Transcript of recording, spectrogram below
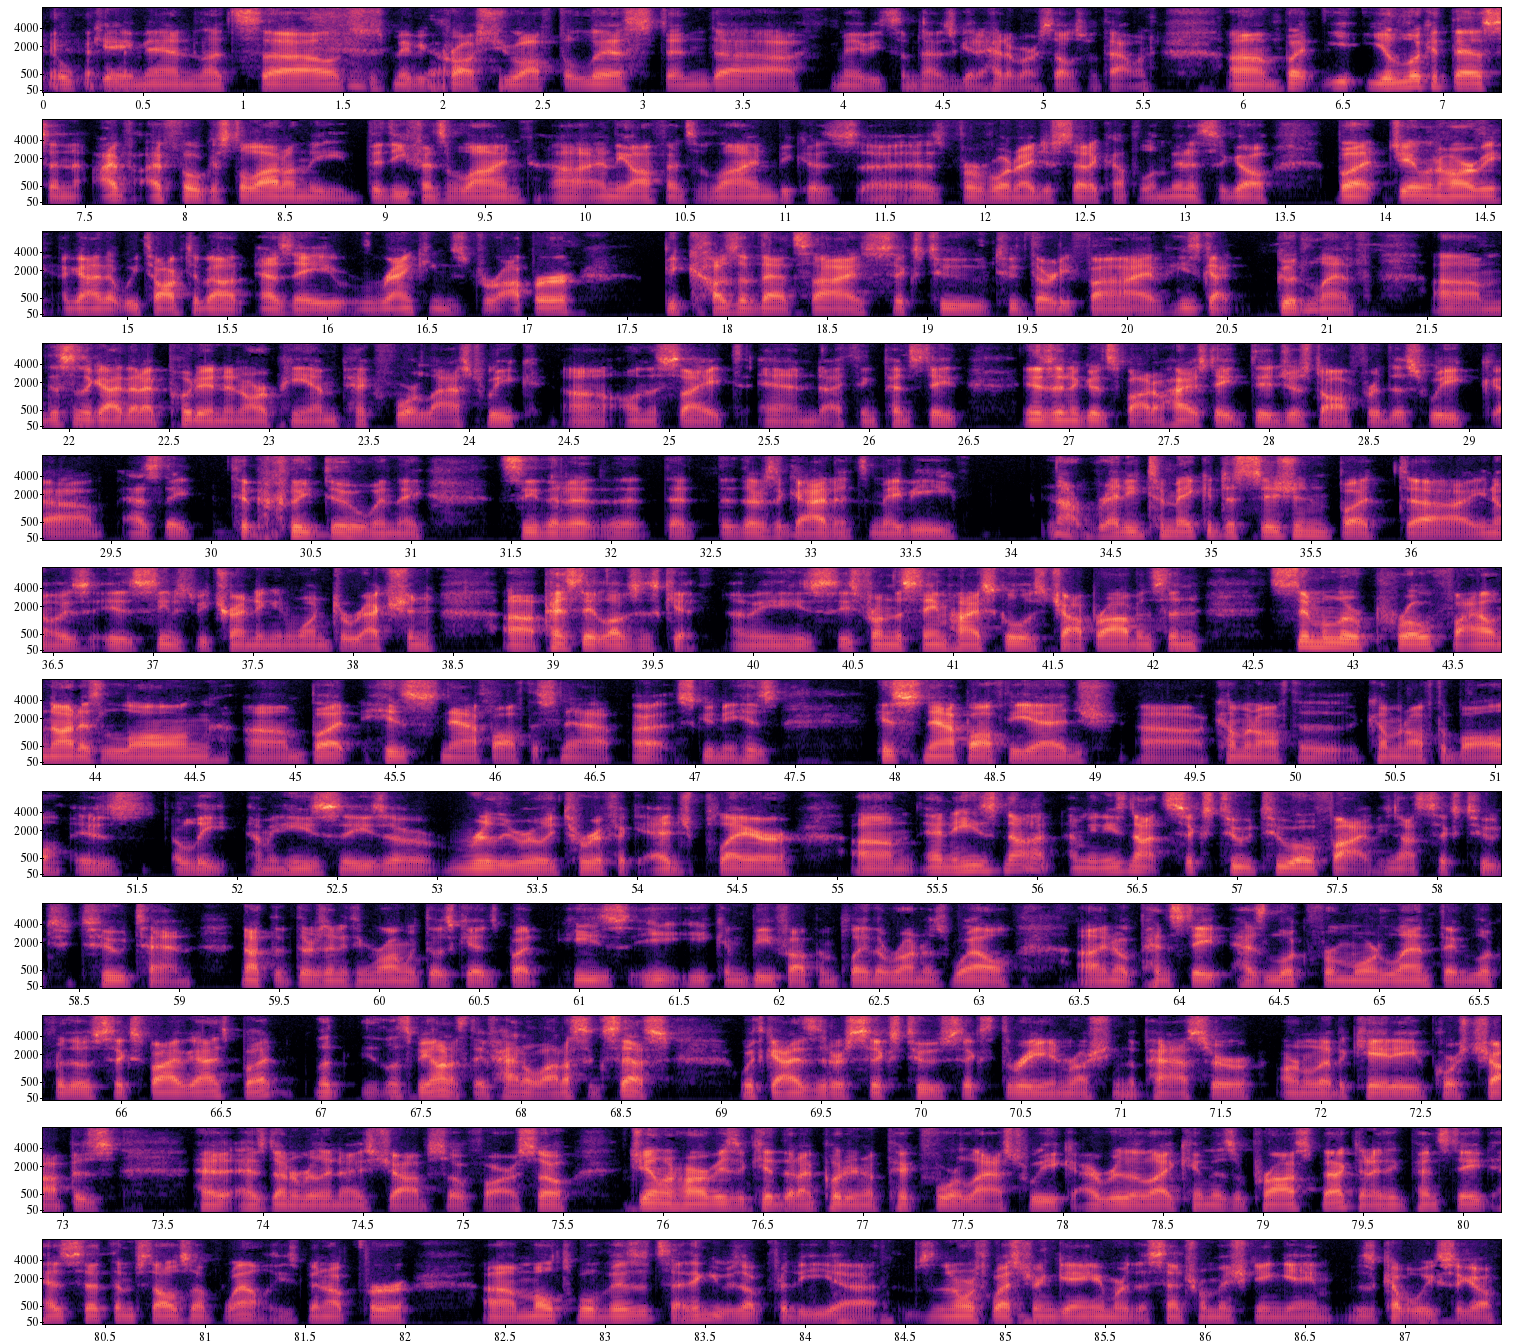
okay, man, let's uh let's just maybe yeah. cross you off the list and uh maybe sometimes get ahead of ourselves with that one. Um, but y- you look at this, and I've I've focused a lot on the the defensive line uh, and the offensive line because uh, as for what I just said a couple of minutes ago. But Jalen Harvey, a guy that we talked about as a rankings dropper, because of that size 6'2 235 he's got good length. Um, this is a guy that i put in an rpm pick for last week uh, on the site and i think penn state is in a good spot. Ohio state did just offer this week uh, as they typically do when they see that, it, that, that there's a guy that's maybe not ready to make a decision, but uh, you know, is, is seems to be trending in one direction. Uh, Penn State loves his kid. I mean, he's he's from the same high school as Chop Robinson, similar profile, not as long, um, but his snap off the snap, uh, excuse me, his his snap off the edge, uh, coming off the coming off the ball is elite. I mean, he's he's a really really terrific edge player, um, and he's not. I mean, he's not 6'2", 205. He's not 6'2", 210. Not that there's anything wrong with those kids, but he's he he can beef up and play the run as well. Uh, I know Penn State has looked for more length. They've looked for those six five guys, but let, let's be honest, they've had a lot of success with guys that are 6'2", 6'3", and rushing the passer. Arnold Ebiketie, of course, Chop is has done a really nice job so far. So Jalen Harvey is a kid that I put in a pick for last week. I really like him as a prospect, and I think Penn State has set themselves up well. He's been up for uh, multiple visits. I think he was up for the, uh, the Northwestern game or the Central Michigan game. It was a couple weeks ago.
